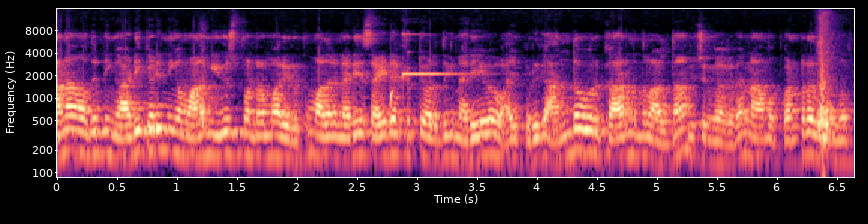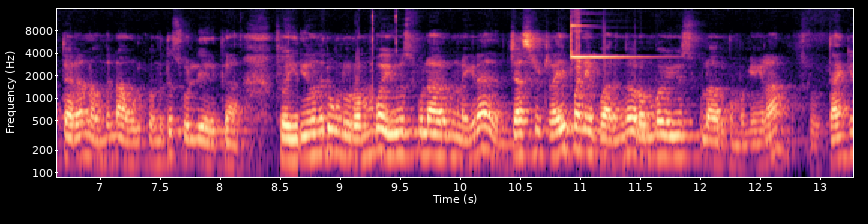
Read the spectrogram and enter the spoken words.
ஆனால் வந்துட்டு நீங்கள் அடிக்கடி நீங்கள் வாங்கி யூஸ் பண்ணுற மாதிரி இருக்கும். அதில் நிறைய சைடு எஃபெக்ட் வரதுக்கு நிறையவே வாய்ப்பு இருக்குது அந்த ஒரு காரணத்தினால தான் ஃபியூச்சருக்காக தான் நாம பண்ணுறது மொத்த வந்து நான் உங்களுக்கு வந்துட்டு சொல்லியிருக்கேன். ஸோ இது வந்துட்டு உங்களுக்கு ரொம்ப யூஸ்ஃபுல்லாக இருக்கும்னு நினைக்கிறேன். ஜஸ்ட் ட்ரை பண்ணி பாருங்கள் ரொம்ப யூஸ்ஃபுல்லாக இருக்கும். ஓகேங்களா ஸோ தேங்க்யூ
